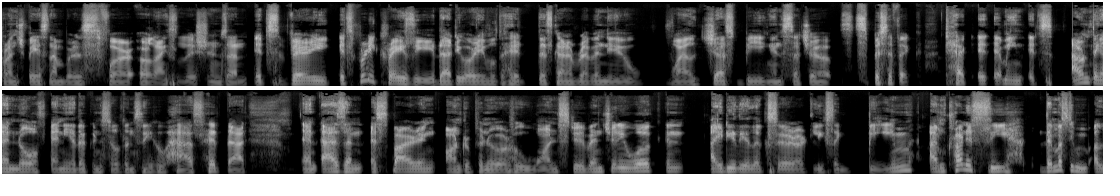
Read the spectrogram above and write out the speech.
Crunchbase numbers for Erlang solutions, and it's very, it's pretty crazy that you are able to hit this kind of revenue while just being in such a specific tech. It, I mean, it's, I don't think I know of any other consultancy who has hit that. And as an aspiring entrepreneur who wants to eventually work in ideally Elixir or at least like Beam, I'm trying to see, there must be a,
